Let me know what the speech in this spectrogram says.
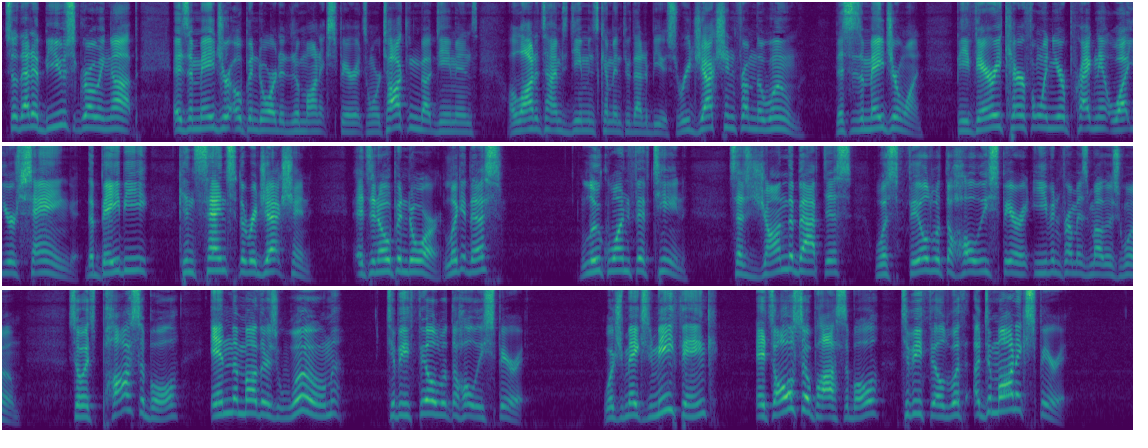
So, that abuse growing up is a major open door to demonic spirits. When we're talking about demons, a lot of times demons come in through that abuse. Rejection from the womb. This is a major one. Be very careful when you're pregnant what you're saying. The baby can sense the rejection. It's an open door. Look at this. Luke 1:15 says John the Baptist was filled with the Holy Spirit even from his mother's womb. So it's possible in the mother's womb to be filled with the Holy Spirit, which makes me think it's also possible to be filled with a demonic spirit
